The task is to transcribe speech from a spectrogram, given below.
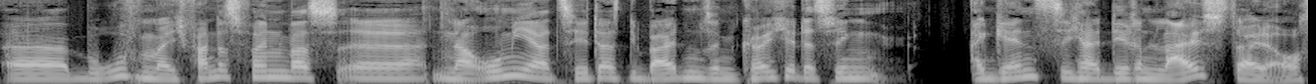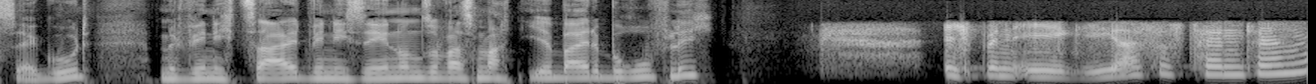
äh, Berufen? Weil ich fand das vorhin, was äh, Naomi erzählt hat, die beiden sind Köche, deswegen ergänzt sich halt deren Lifestyle auch sehr gut. Mit wenig Zeit, wenig Sehen und so. Was macht ihr beide beruflich? Ich bin EEG-Assistentin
